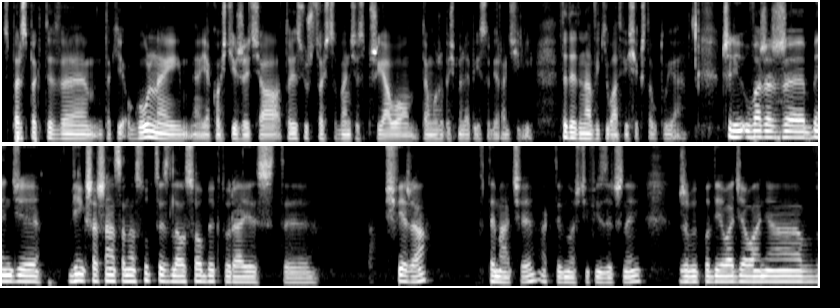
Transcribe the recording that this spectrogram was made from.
Z perspektywy takiej ogólnej e, jakości życia, to jest już coś, co będzie sprzyjało temu, żebyśmy lepiej sobie radzili. Wtedy te nawyki łatwiej się kształtuje. Czyli uważasz, że będzie większa szansa na sukces dla osoby, która jest e, świeża w temacie aktywności fizycznej, żeby podjęła działania w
